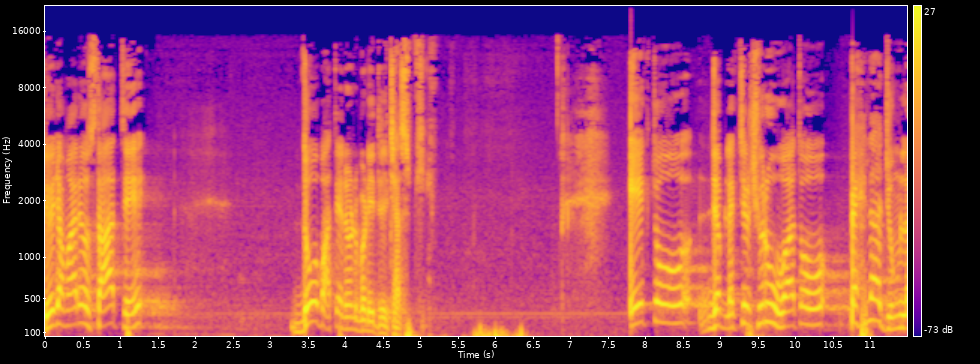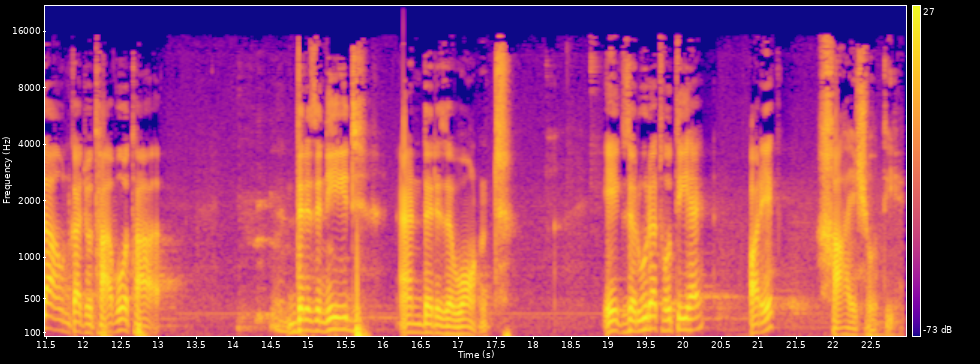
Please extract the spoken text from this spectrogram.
تو یہ جو ہمارے استاد تھے دو باتیں انہوں نے بڑی دلچسپ کی۔ ایک تو جب لیکچر شروع ہوا تو پہلا جملہ ان کا جو تھا وہ تھا there is a need and there is a want ایک ضرورت ہوتی ہے اور ایک خواہش ہوتی ہے۔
